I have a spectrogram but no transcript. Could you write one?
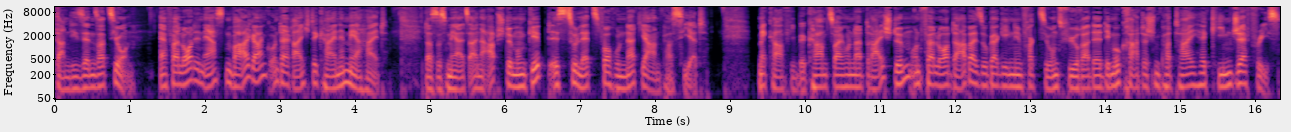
Dann die Sensation. Er verlor den ersten Wahlgang und erreichte keine Mehrheit. Dass es mehr als eine Abstimmung gibt, ist zuletzt vor 100 Jahren passiert. McCarthy bekam 203 Stimmen und verlor dabei sogar gegen den Fraktionsführer der Demokratischen Partei, Hakeem Jeffries.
